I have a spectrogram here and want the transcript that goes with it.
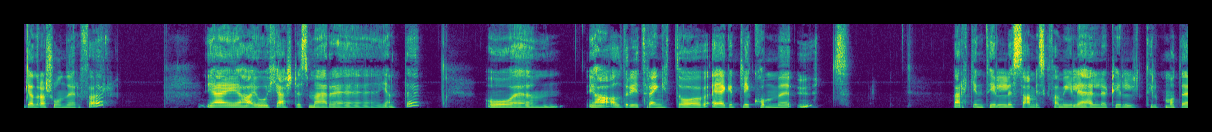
generasjoner før. Jeg har jo kjæreste som er eh, jente, og eh, jeg har aldri trengt å egentlig komme ut. Verken til samisk familie eller til, til på en måte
